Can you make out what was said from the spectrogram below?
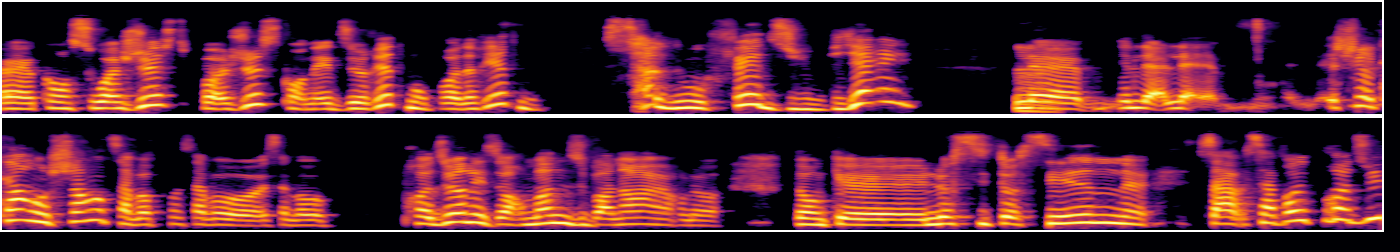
euh, qu'on soit juste, pas juste, qu'on ait du rythme ou pas de rythme. ça nous fait du bien. Le, le, quand on chante, ça va, ça va, ça va produire les hormones du bonheur. Là. Donc, euh, l'ocytocine, ça, ça va être produit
